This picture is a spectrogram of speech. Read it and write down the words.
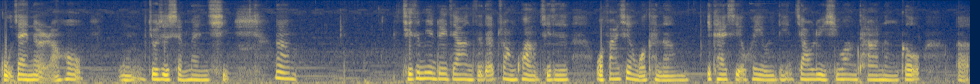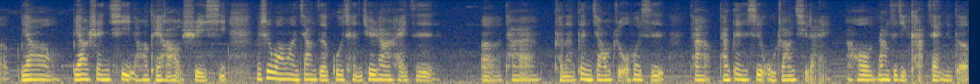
鼓在那儿，然后嗯，就是生闷气。那其实面对这样子的状况，其实我发现我可能一开始也会有一点焦虑，希望他能够呃不要不要生气，然后可以好好学习。可是往往这样子的过程，却让孩子呃他可能更焦灼，或是他他更是武装起来，然后让自己卡在那个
